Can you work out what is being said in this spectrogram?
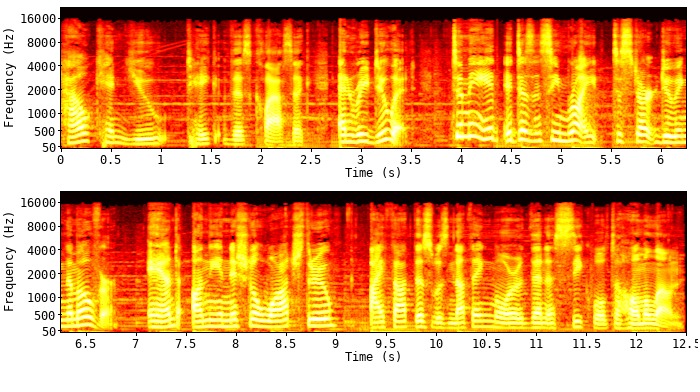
How can you take this classic and redo it? To me, it, it doesn't seem right to start doing them over. And on the initial watch through, I thought this was nothing more than a sequel to Home Alone.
